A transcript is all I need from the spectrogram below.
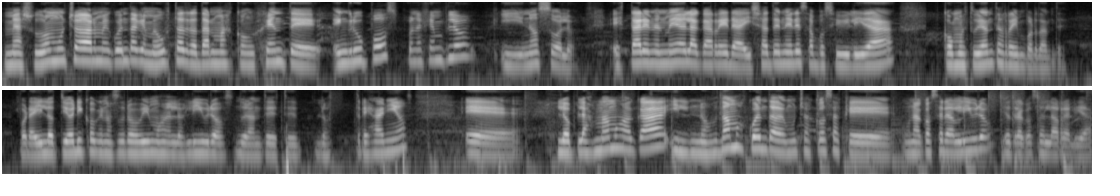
Me ayudó mucho a darme cuenta que me gusta tratar más con gente en grupos, por ejemplo, y no solo. Estar en el medio de la carrera y ya tener esa posibilidad como estudiante es re importante. Por ahí lo teórico que nosotros vimos en los libros durante este, los tres años, eh, lo plasmamos acá y nos damos cuenta de muchas cosas que una cosa era el libro y otra cosa es la realidad.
